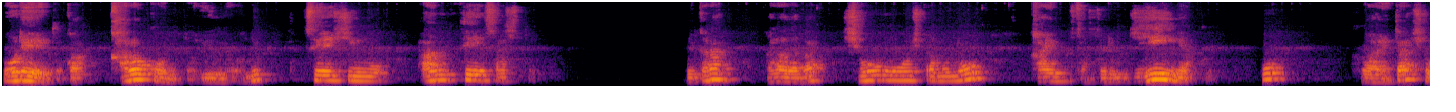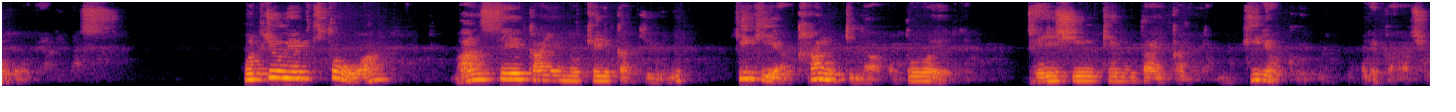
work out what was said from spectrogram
オレーとかカロコンというように精神を安定させて、それから体が消耗したものを回復させる自因薬を加えた処方であります。補充液等は慢性肝炎の経過中に危機や肝気が衰えて全身倦怠感や無気力それから食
